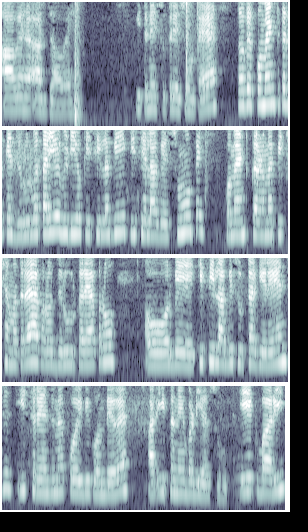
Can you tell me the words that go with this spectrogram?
आवे है और जावे है। इतने सुतरे सूट है तो अब कमेंट करके ज़रूर बताइए, वीडियो किसी लगी, किसी लगे सूट कमेंट करने में पीछे मत रहा करो, ज़रूर कराया करो। और बे किसी लागी सूटा की रेंज इस रेंज में कोई भी कौन देवे, और इतने बढ़िया सूट। एक बारी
